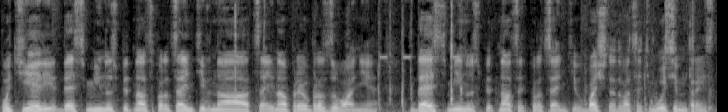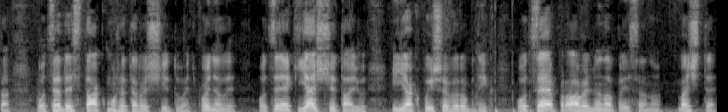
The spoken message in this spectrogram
потері десь мінус 15% на цей, на преобразування. Десь мінус 15%. Бачите, 28 300. Оце десь так можете розчитувати. Поняли? Оце як я вважаю і як пише виробник. Оце правильно написано. Бачите?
